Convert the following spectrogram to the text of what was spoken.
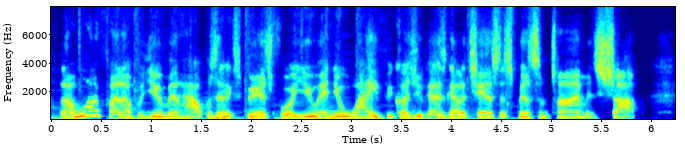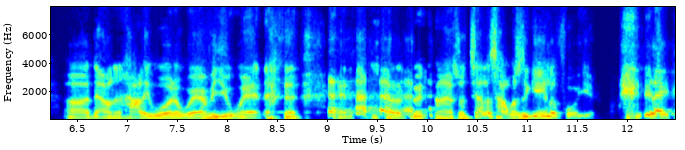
and I want to find out from you, man, how was that experience for you and your wife? Because you guys got a chance to spend some time and shop uh, down in Hollywood or wherever you went, and just had a good time. So, tell us how was the gala for you? You're like,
